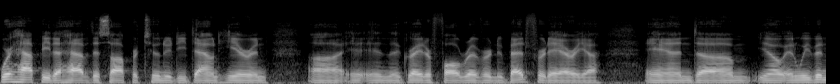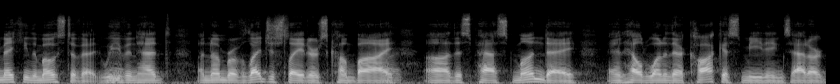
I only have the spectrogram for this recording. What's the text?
We're happy to have this opportunity down here in, Uh, in, in, the greater Fall River, New Bedford area. And, um, you know, and we've been making the most of it. We yeah. even had a number of legislators come by right. uh, this past Monday and held one of their caucus meetings at, our,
